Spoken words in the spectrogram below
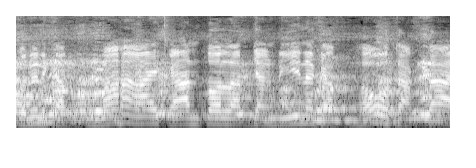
ตอนนี้นะครับมาให้การต้อนรับอย่างดีนะครับเขาตักใต้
